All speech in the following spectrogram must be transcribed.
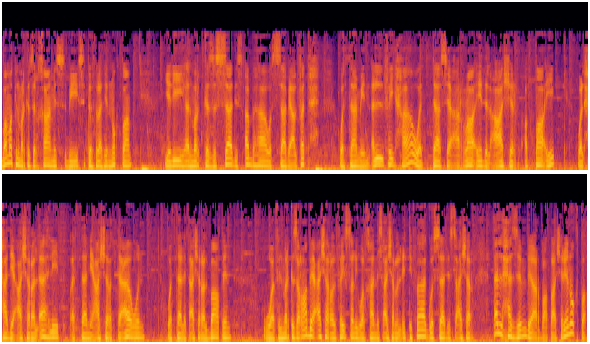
ضمك المركز الخامس ب 36 نقطة يليه المركز السادس أبها والسابع الفتح والثامن الفيحة والتاسع الرائد العاشر الطائي. والحادي عشر الأهلي والثاني عشر التعاون والثالث عشر الباطن وفي المركز الرابع عشر الفيصلي والخامس عشر الاتفاق والسادس عشر الحزم ب 14 نقطة.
